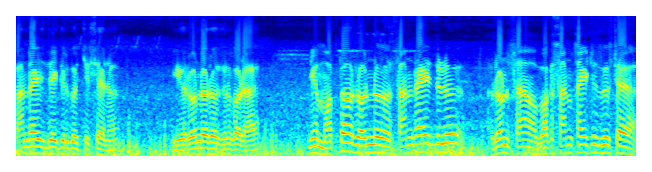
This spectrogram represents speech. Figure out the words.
సన్ రైజ్ దగ్గరికి వచ్చేసాను. ఇక రెండో రోజున కూడా. నేను మొత్తం రెండు సన్ రైజులు రెండు స- ఒక సన్ సైట్ చూసా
